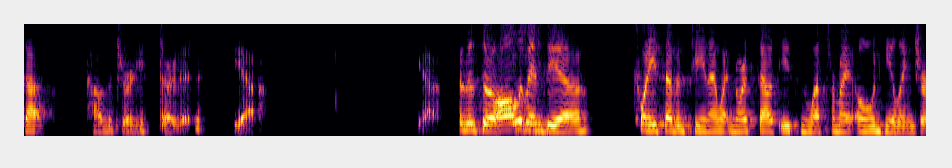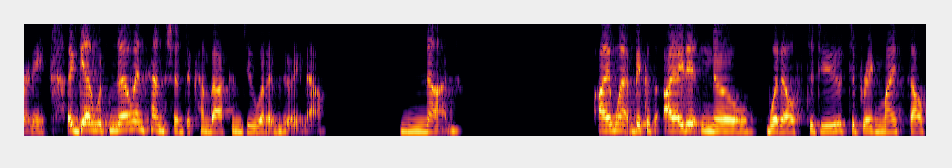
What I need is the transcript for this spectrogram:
That's how the journey started. Yeah. Yeah. And then so all of India 2017, I went north, south, east, and west for my own healing journey. Again, with no intention to come back and do what I'm doing now. None. I went because I didn't know what else to do to bring myself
